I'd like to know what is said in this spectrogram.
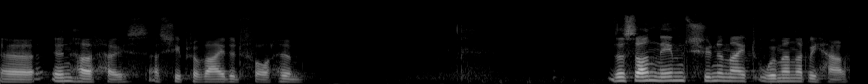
uh, in her house as she provided for him. This unnamed Shunammite woman that we have,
